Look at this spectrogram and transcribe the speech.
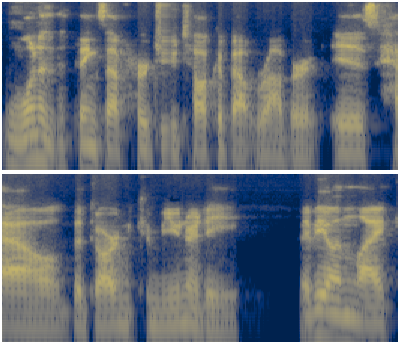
one of the things I've heard you talk about, Robert, is how the Darden community, maybe unlike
